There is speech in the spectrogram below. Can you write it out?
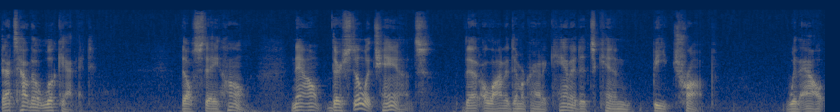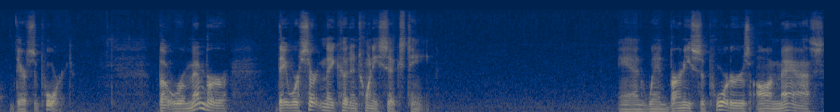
That's how they'll look at it. They'll stay home. Now, there's still a chance that a lot of Democratic candidates can beat Trump without their support. But remember, they were certain they could in 2016. And when Bernie supporters en masse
